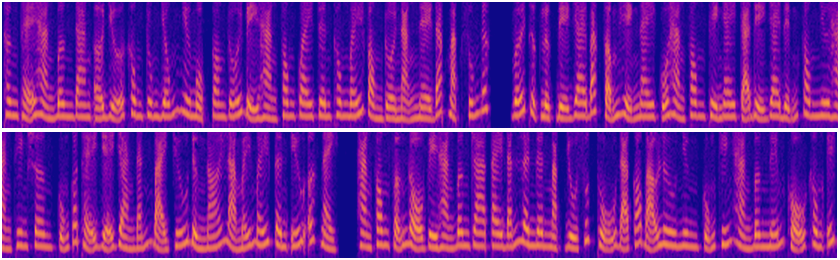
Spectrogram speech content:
thân thể Hàng Bân đang ở giữa không trung giống như một con rối bị Hàng Phong quay trên không mấy vòng rồi nặng nề đáp mặt xuống đất. Với thực lực địa giai bát phẩm hiện nay của Hàng Phong thì ngay cả địa giai đỉnh phong như Hàng Thiên Sơn cũng có thể dễ dàng đánh bại chứ đừng nói là mấy mấy tên yếu ớt này. Hàng Phong phẫn nộ vì Hàng Bân ra tay đánh lên nên mặc dù xuất thủ đã có bảo lưu nhưng cũng khiến Hàng Bân nếm khổ không ít.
